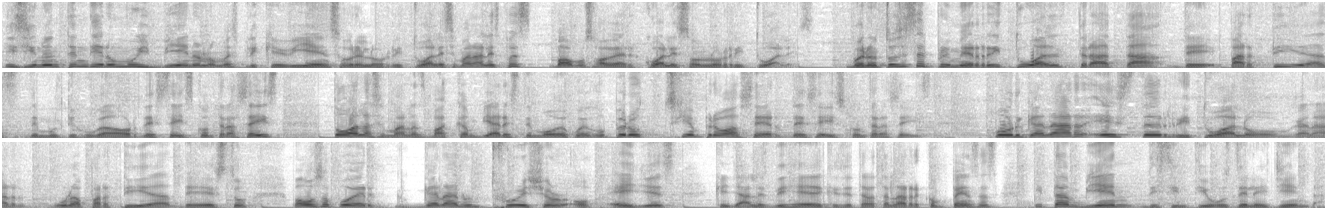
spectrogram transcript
Y si no entendieron muy bien o no me expliqué bien sobre los rituales semanales, pues vamos a ver cuáles son los rituales. Bueno, entonces el primer ritual trata de partidas de multijugador de 6 contra 6. Todas las semanas va a cambiar este modo de juego, pero siempre va a ser de 6 contra 6. Por ganar este ritual o ganar una partida de esto, vamos a poder ganar un Treasure of Ages, que ya les dije de qué se tratan las recompensas, y también distintivos de leyenda.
